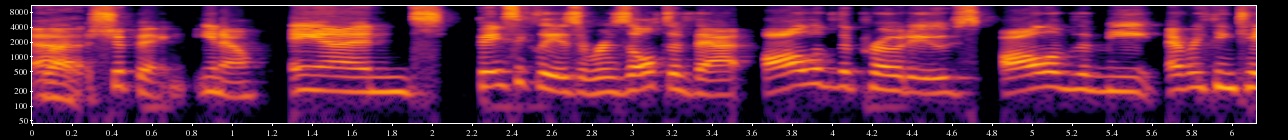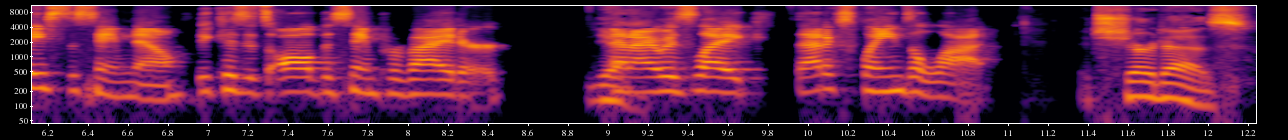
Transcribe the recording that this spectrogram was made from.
Uh, Right. shipping, you know, and basically as a result of that, all of the produce, all of the meat, everything tastes the same now because it's all the same provider. Yeah. And I was like, that explains a lot. It sure does.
